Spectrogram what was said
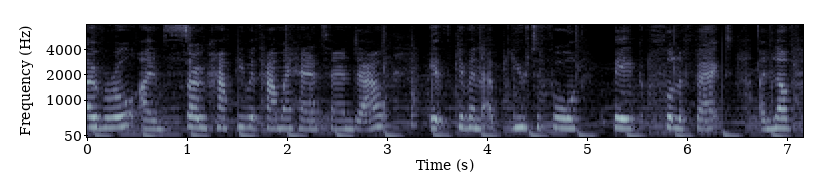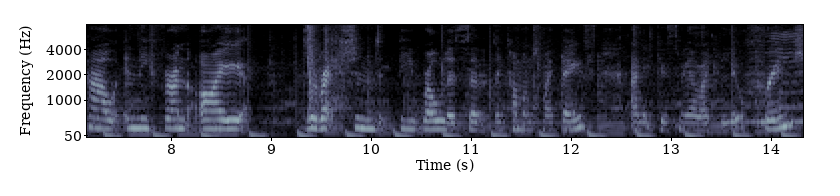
Overall, I am so happy with how my hair turned out. It's given a beautiful, big, full effect. I love how in the front I directioned the rollers so that they come onto my face and it gives me a, like a little fringe.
